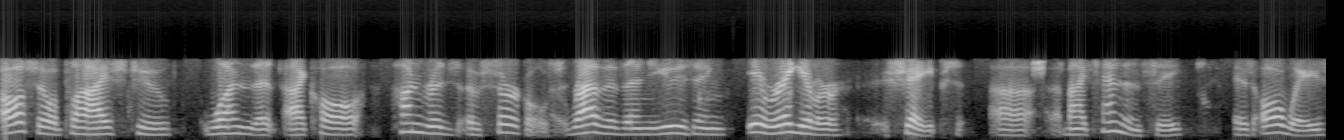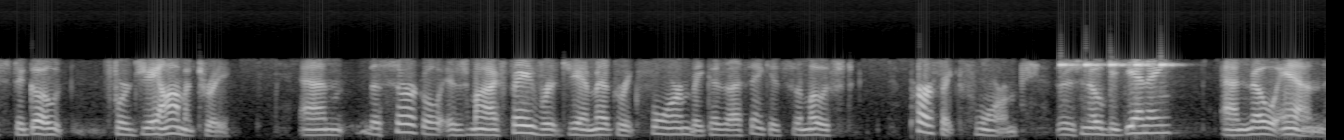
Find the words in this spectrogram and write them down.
also applies to one that I call hundreds of circles. Rather than using irregular shapes, uh, my tendency is always to go for geometry. And the circle is my favorite geometric form because I think it's the most perfect form. There's no beginning and no end.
